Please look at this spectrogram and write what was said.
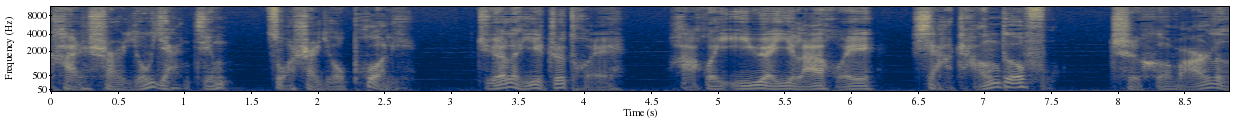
看事儿有眼睛，做事儿有魄力，瘸了一只腿，还会一月一来回下常德府。”吃喝玩乐，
